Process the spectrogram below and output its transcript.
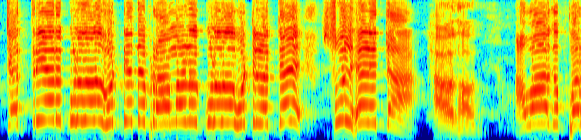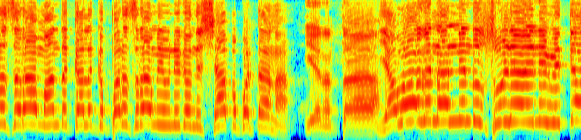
ಕ್ಷತ್ರಿಯರ ಕುಲದೊಳಗೆ ಹುಟ್ಟಿದ್ದ ಬ್ರಾಹ್ಮಣ ಕುಲದೊಳಗೆ ಹುಟ್ಟಿನಂತೇಳಿ ಸುಳ್ಳು ಹೇಳಿದ್ದ. ಹೌದು ಹೌದ್. ಅವಾಗ ಪರಶುರಾಮ ಅಂದ ಕಾಲಕ್ಕೆ ಪರಶುರಾಮ ಇವನಿಗೆ ಒಂದು ಶಾಪ ಕೊಟ್ಟಾನ. ಏನಂತ? ಯಾವಾಗ ನನ್ನಿಂದ ಸುಳ್ಳು ನೀ ವಿದ್ಯಾ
